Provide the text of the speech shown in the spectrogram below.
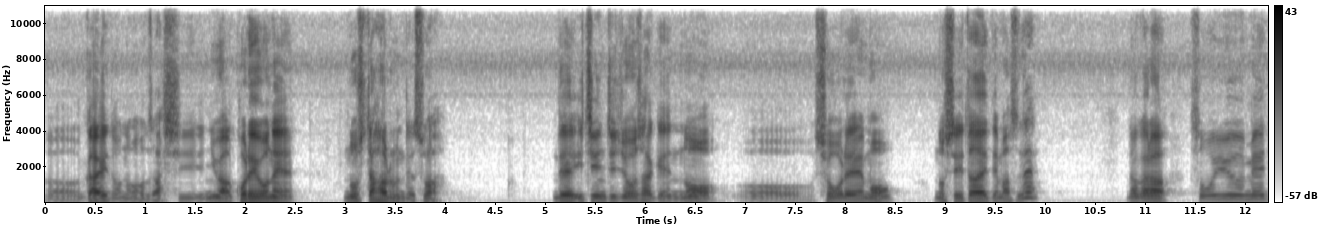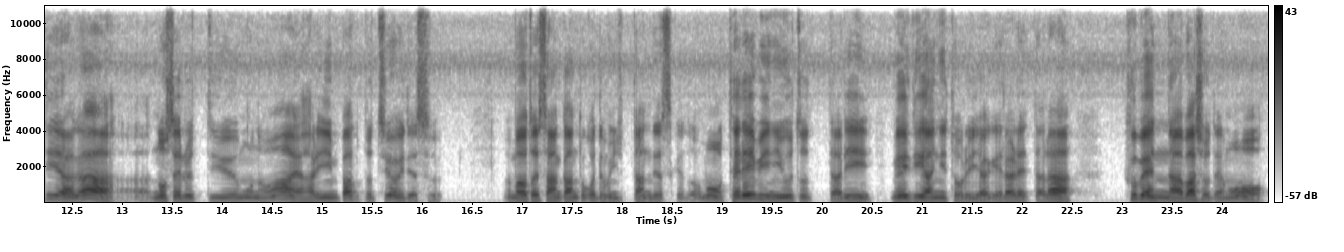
ガイドの雑誌にはこれをね載せてはるんですわ。で一日乗車券の奨励も載せていただいてますね。だからそういうメディアが載せるっていうものはやはりインパクト強いです。まあ、私参加のとこでも言ったんですけどもテレビに映ったりメディアに取り上げられたら不便な場所でも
